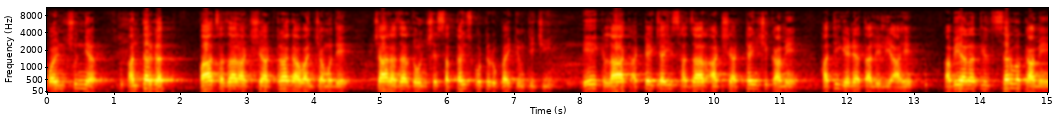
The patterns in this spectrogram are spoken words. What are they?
पॉईंट शून्य अंतर्गत पाच हजार आठशे अठरा गावांच्या मध्ये चार हजार दोनशे सत्तावीस कोटी रुपये किमतीची एक लाख अठ्ठेचाळीस हजार आठशे अठ्ठ्याऐंशी कामे हाती घेण्यात आलेली आहेत. अभियानातील सर्व कामे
